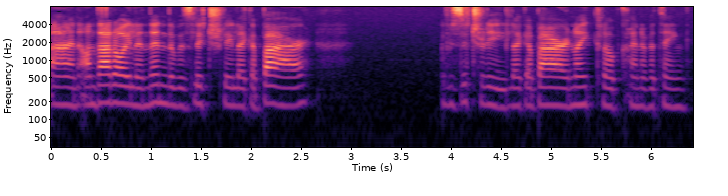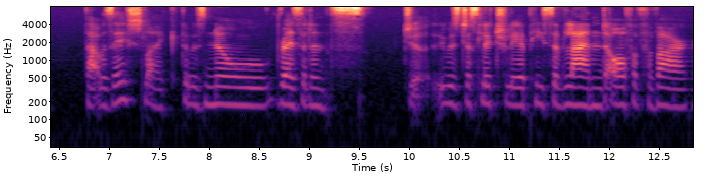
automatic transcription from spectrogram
and on that island, then there was literally like a bar it was literally like a bar nightclub kind of a thing. That was it like there was no residence it was just literally a piece of land off of a bar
